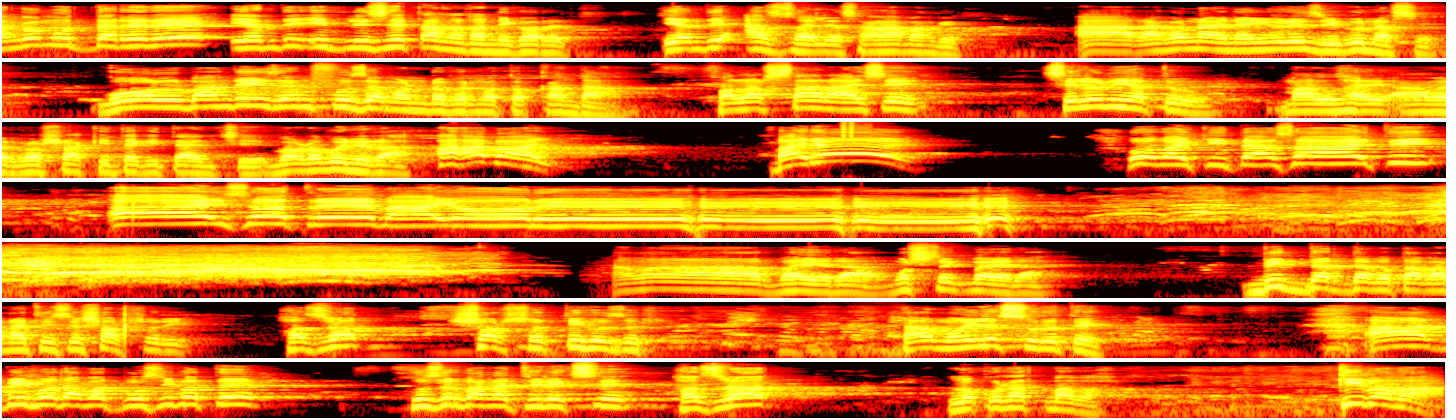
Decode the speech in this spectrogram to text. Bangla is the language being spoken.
আঙ্গ মুদ্দারে রে ইয়ান্দি ইবলিসে টানাটানি করে। ইয়ান্দি আজরাইলে সানা মাঙ্গে আর আঙ্গ নাই নাই ওরে জিগুন আছে। গোল বান্ধি যেন পূজা মণ্ডপের মতো কান্দা। ফলার সার আইছে সেলুনিয়া তু মাল্লাই আমের রসা কিতা কিতা আনছে। বড় বোনেরা, আহা ভাই! বাইরে! ও ভাই, কিতা সাইতি আই সত্রে ভাই রে ভাইয়েরা মোশেক ভাইয়েরা, বিদ্যার দেবতা বানাইতেছে সরস্বরী হজরত সরস্বতী হুজুর। তাও মহিলার শুরুতে। আর বিপদ আপদ মুসিবতে হুজুর বানাইতে রেখছে হজরত লোকনাথ বাবা। কি বাবা?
